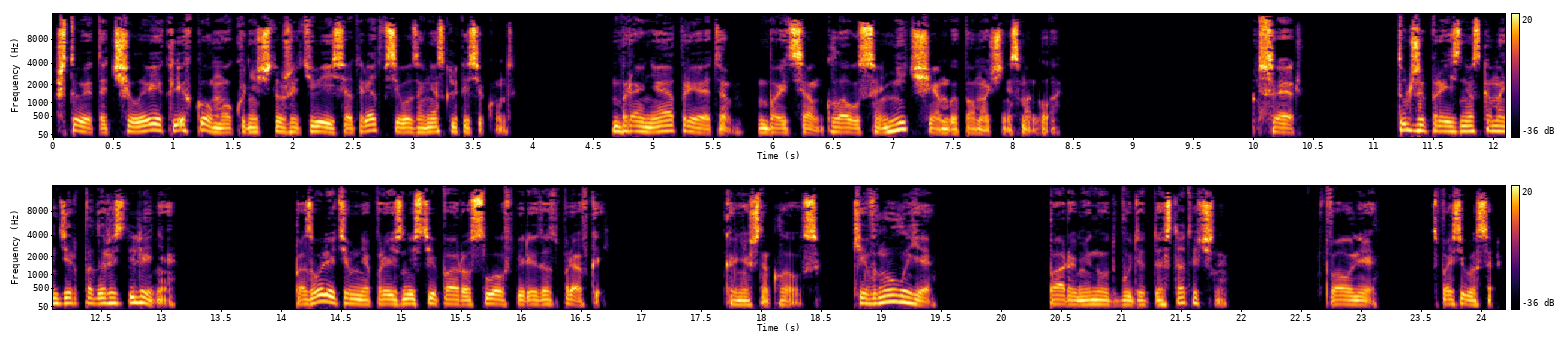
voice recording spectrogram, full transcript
что этот человек легко мог уничтожить весь отряд всего за несколько секунд. Броня при этом бойцам Клауса ничем бы помочь не смогла. «Сэр», — тут же произнес командир подразделения, «позволите мне произнести пару слов перед отправкой?» «Конечно, Клаус». Кивнул я. «Пары минут будет достаточно?» «Вполне. Спасибо, сэр».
